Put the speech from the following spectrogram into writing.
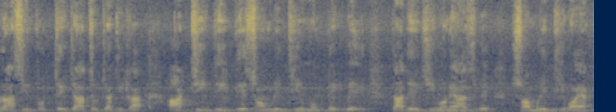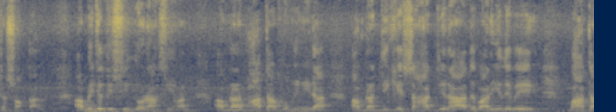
রাশির প্রত্যেক জাতক জাতিকা আর্থিক দিক দিয়ে সমৃদ্ধির মুখ দেখবে, তাদের জীবনে আসবে সমৃদ্ধিময় একটা সকাল। আপনি যদি সিংহ রাশি হন আপনার ভাতা ভগিনীরা আপনার দিকে সাহায্যের হাত বাড়িয়ে দেবে। ভাতা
